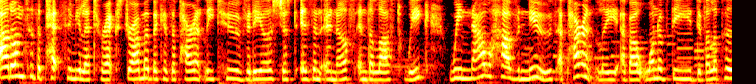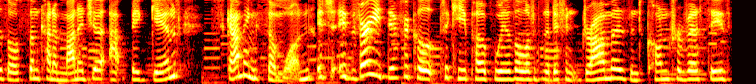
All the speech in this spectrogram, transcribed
add on to the Pet Simulator X drama because apparently two videos just isn't enough in the last week, we now have news apparently about one of the developers or some kind of manager at Big Games scamming someone. It's, it's very difficult to keep up with all of the different dramas and controversies.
